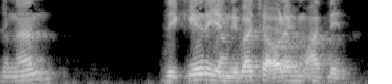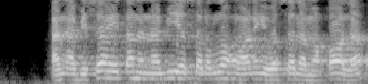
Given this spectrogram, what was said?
dengan zikir yang dibaca oleh muadzin. An Abi Sa'id an Nabi sallallahu alaihi wasallam qala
